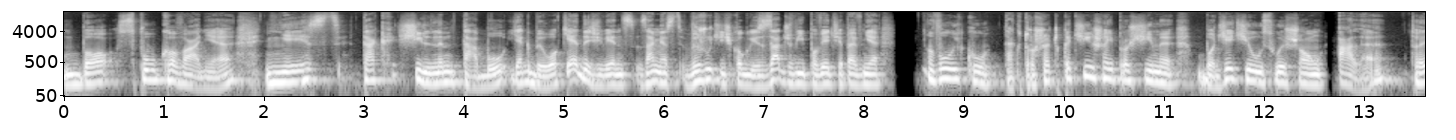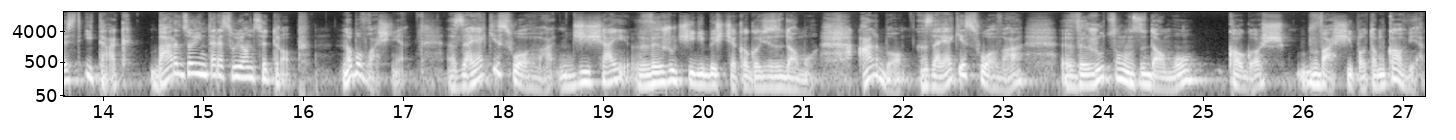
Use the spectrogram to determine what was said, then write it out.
bo spółkowanie nie jest tak silnym tabu, jak było kiedyś, więc zamiast wyrzucić kogoś za drzwi, powiecie pewnie: Wujku, tak troszeczkę ciszej prosimy, bo dzieci usłyszą, ale to jest i tak bardzo interesujący trop. No bo właśnie, za jakie słowa dzisiaj wyrzucilibyście kogoś z domu? Albo za jakie słowa wyrzucą z domu kogoś wasi potomkowie.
